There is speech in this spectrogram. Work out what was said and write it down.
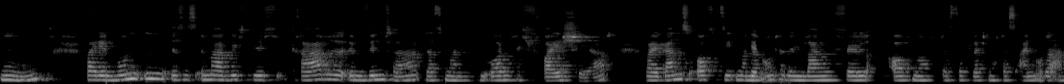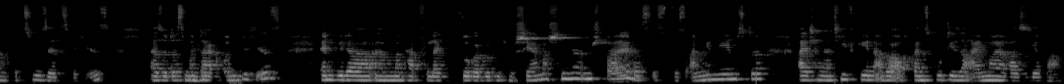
Mhm. Bei den Wunden ist es immer wichtig, gerade im Winter, dass man die ordentlich freischert, weil ganz oft sieht man dann unter dem langen Fell auch noch, dass da vielleicht noch das ein oder andere zusätzlich ist. Also, dass man mhm. da gründlich ist. Entweder äh, man hat vielleicht sogar wirklich eine Schermaschine im Stall, das ist das angenehmste. Alternativ gehen aber auch ganz gut diese Einmalrasierer,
